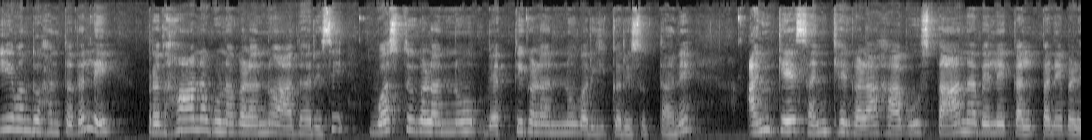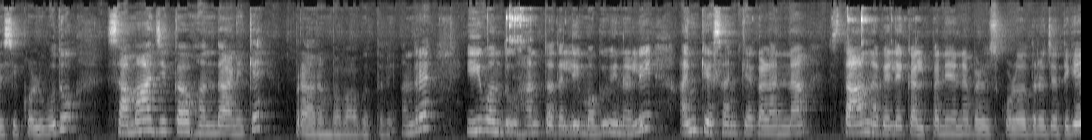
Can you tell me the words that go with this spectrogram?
ಈ ಒಂದು ಹಂತದಲ್ಲಿ ಪ್ರಧಾನ ಗುಣಗಳನ್ನು ಆಧರಿಸಿ ವಸ್ತುಗಳನ್ನು, ವ್ಯಕ್ತಿಗಳನ್ನು ವರ್ಗೀಕರಿಸುತ್ತಾನೆ. ಅಂಕೆ, ಸಂಖ್ಯೆಗಳ ಹಾಗೂ ಸ್ಥಾನ ಬೆಲೆ ಕಲ್ಪನೆ ಬೆಳೆಸಿಕೊಳ್ಳುವುದು ಸಾಮಾಜಿಕ ಹೊಂದಾಣಿಕೆ ಪ್ರಾರಂಭವಾಗುತ್ತದೆ. ಅಂದರೆ ಈ ಒಂದು ಹಂತದಲ್ಲಿ ಮಗುವಿನಲ್ಲಿ ಅಂಕೆ ಸಂಖ್ಯೆಗಳನ್ನು, ಸ್ಥಾನ ಬೆಲೆ ಕಲ್ಪನೆಯನ್ನು ಬೆಳೆಸ್ಕೊಳ್ಳೋದ್ರ ಜೊತೆಗೆ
